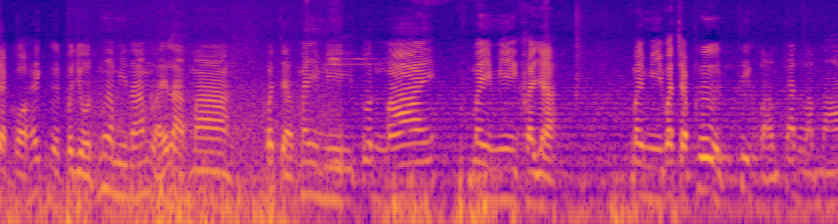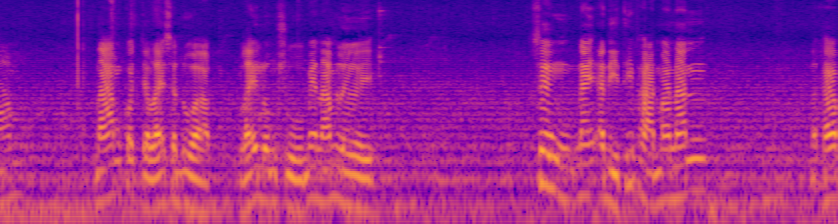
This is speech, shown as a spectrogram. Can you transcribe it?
จะก่อให้เกิดประโยชน์เมื่อมีน้ำไหลหลากมา ก็จะไม่มีต้นไม้ ไม่มีขยะ ไม่มีวัชพืชที่ขวางกั้นลำน้ำน้ำก็จะไหลสะดวกไหลลงสู่แม่น้ำเลย ซึ่งในอดีตที่ผ่านมานั้นนะครับ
